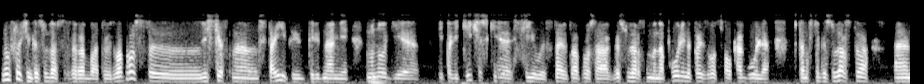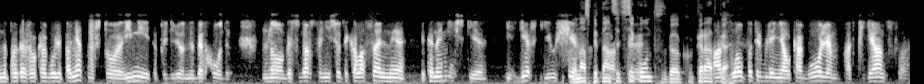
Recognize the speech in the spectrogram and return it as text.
Ну, очень государство зарабатывает. Вопрос, естественно, стоит перед нами. Многие и политические силы ставят вопрос о государственной монополии на производство алкоголя, потому что государство э, на продаже алкоголя понятно, что имеет определенные доходы, но государство несет и колоссальные экономические издержки и ущерб. У нас 15 от, э, секунд, кратко. От злоупотребления алкоголем, от пьянства,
